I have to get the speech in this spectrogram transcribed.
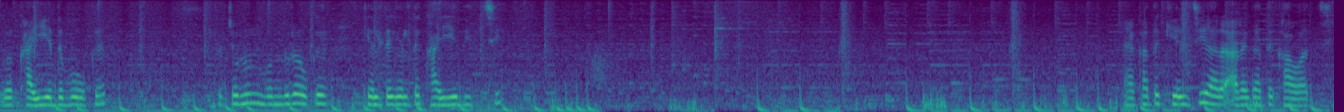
এবার খাইয়ে দেবো ওকে। তো চলুন বন্ধুরা, ওকে খেলতে খেলতে খাইয়ে দিচ্ছি। এক হাতে খেলছি আর আরেক হাতে খাওয়াচ্ছি।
